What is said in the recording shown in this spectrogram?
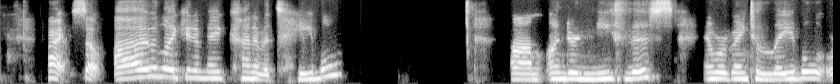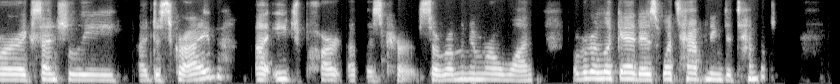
All right, so I would like you to make kind of a table um, underneath this, and we're going to label or essentially uh, describe uh, each part of this curve. So Roman numeral one, what we're gonna look at is what's happening to temperature,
